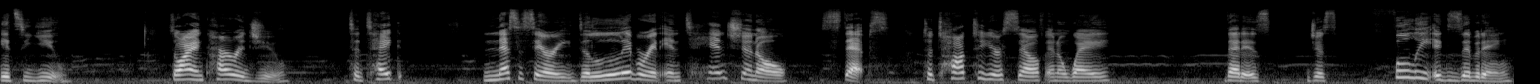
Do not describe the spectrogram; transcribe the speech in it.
It's you. So I encourage you to take necessary, deliberate, intentional steps to talk to yourself in a way that is just fully exhibiting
